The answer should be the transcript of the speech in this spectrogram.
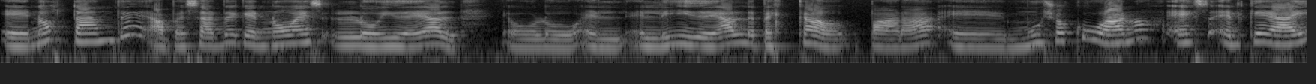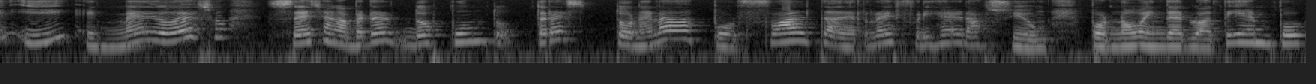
Eh, no obstante, a pesar de que no es lo ideal o lo, el, ideal de pescado para eh, muchos cubanos es el que hay y en medio de eso se echan a perder 2.3 toneladas por falta de refrigeración, por no venderlo a tiempo,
